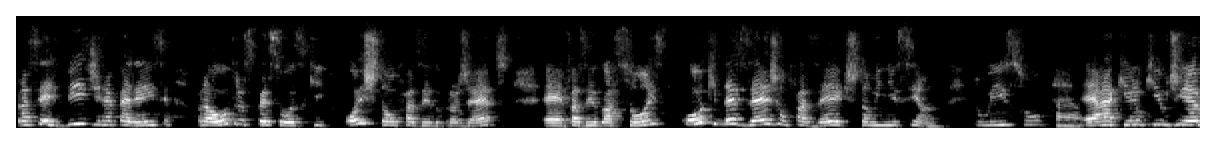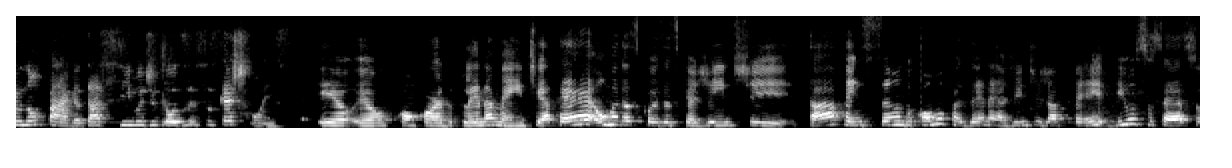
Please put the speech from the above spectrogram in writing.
para servir de referência para outras pessoas que ou estão fazendo projetos, é, fazendo ações, ou que desejam fazer, que estão iniciando. Tudo isso é, é aquilo que o dinheiro não paga, está acima de todas essas questões. Eu, eu, concordo plenamente. E até uma das coisas que a gente está pensando como fazer, né? A gente já fez, viu o sucesso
